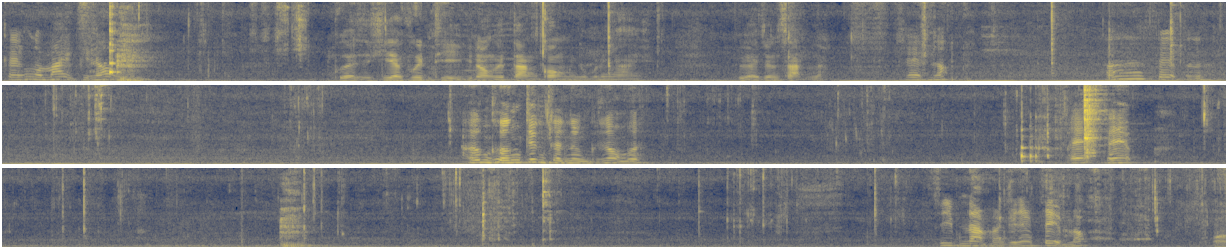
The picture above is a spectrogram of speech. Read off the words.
แกงกับไม้พี่น้องเพื่อจะเคลียร์พื้นที่พี่น้องเลยตั้งกล้องนี่ก็บ่ได้ง่ายเผื่อจนสั่นละแซ่บเนาะอ่าแซ่บเลยเฮิงเฮิงจึงจะหนึ่งพี่น้องเลยแซ่บแซ่บ ซีบน้ำมันก็ยังแซ่บเนาะอ่า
